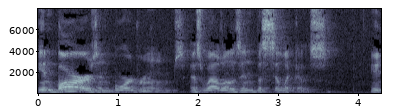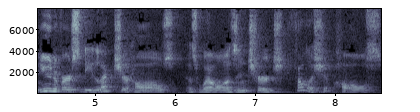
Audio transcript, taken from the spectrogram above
in bars and boardrooms, as well as in basilicas, in university lecture halls, as well as in church fellowship halls.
